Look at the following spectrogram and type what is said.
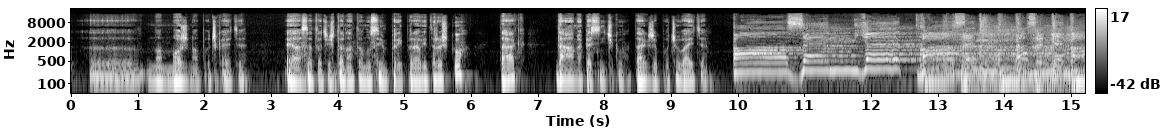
no možno, počkajte, ja sa totiž to na to musím pripraviť trošku, tak dáme pesničku, takže počúvajte. Tá zem je tvá zem, tá zem je má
